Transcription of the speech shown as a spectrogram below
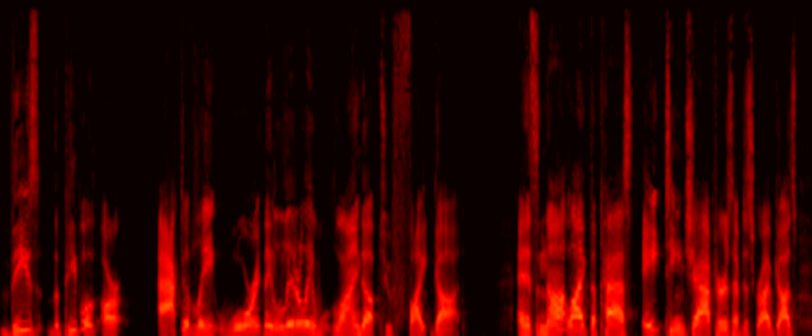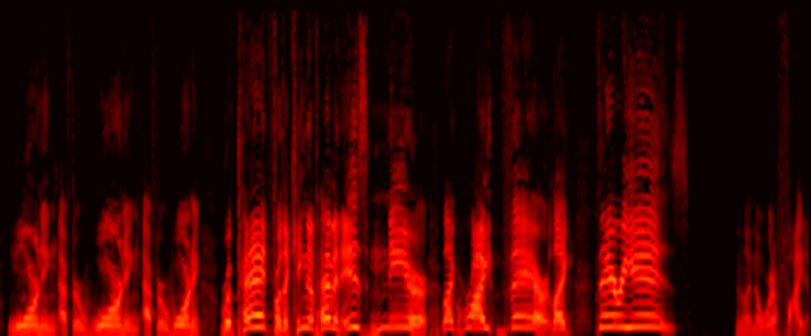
these the people are actively warring. They literally lined up to fight God. And it's not like the past 18 chapters have described God's warning after warning after warning. Repent, for the kingdom of heaven is near, like right there, like there he is. And they're like, no, we're going to fight him.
